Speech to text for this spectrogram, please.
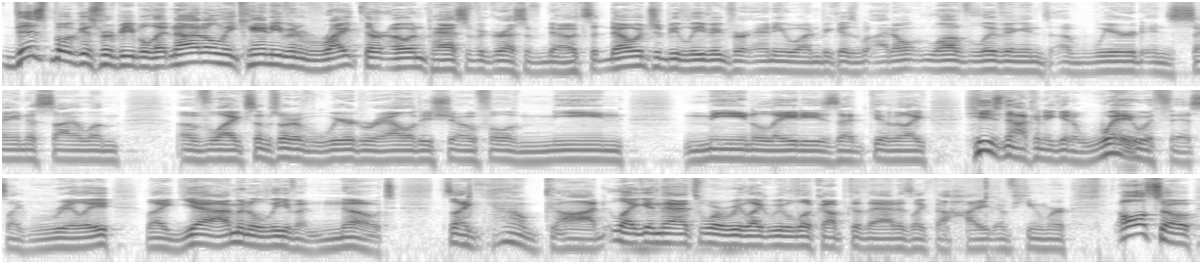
this book is for people that not only can't even write their own passive aggressive notes that no one should be leaving for anyone because I don't love living in a weird insane asylum of like some sort of weird reality show full of mean mean ladies that give like he's not going to get away with this. Like really? Like yeah i'm going to leave a note. It's like oh god. Like and that's where we like we look up to that as like the height of humor. Also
